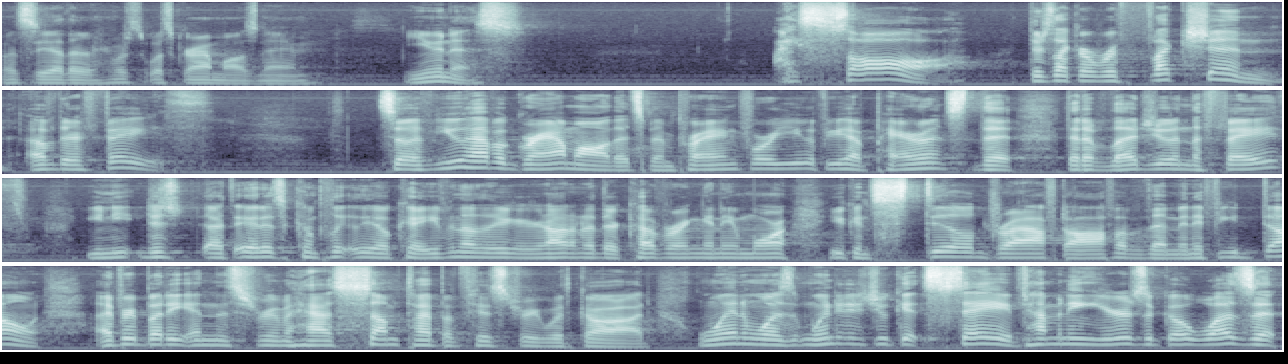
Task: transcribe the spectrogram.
What's the other? What's, what's grandma's name? Eunice. I saw. There's like a reflection of their faith. So if you have a grandma that's been praying for you, if you have parents that, that have led you in the faith, you need just uh, it is completely okay. Even though you're not under their covering anymore, you can still draft off of them. And if you don't, everybody in this room has some type of history with God. When was when did you get saved? How many years ago was it?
